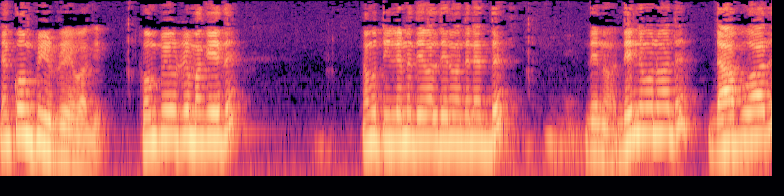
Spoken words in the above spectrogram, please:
දැන් කොම්පියුටරේ වගේ. කොම්පියුටර මගේද? නමු තිල්ලන දේවල් දෙනවද නැද්ද? දෙනවා. දෙන්න මොනවාද? දාපුවාද?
